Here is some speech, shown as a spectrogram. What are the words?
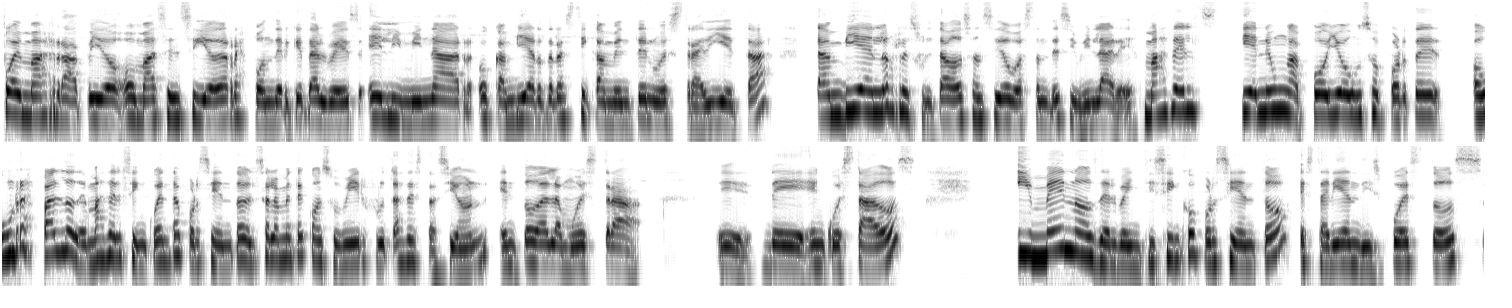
fue más rápido o más sencillo de responder que tal vez eliminar o cambiar drásticamente nuestra dieta, también los resultados han sido bastante similares. Más del tiene un apoyo, un soporte o un respaldo de más del 50% del solamente consumir frutas de estación en toda la muestra eh, de encuestados y menos del 25% estarían dispuestos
